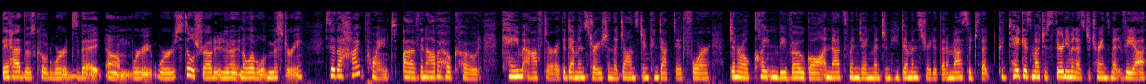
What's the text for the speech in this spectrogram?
They had those code words that um, were, were still shrouded in a, in a level of mystery. So the high point of the Navajo Code came after the demonstration that Johnston conducted for General Clayton B. Vogel, and that's when Jane mentioned he demonstrated that a message that could take as much as 30 minutes to transmit via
